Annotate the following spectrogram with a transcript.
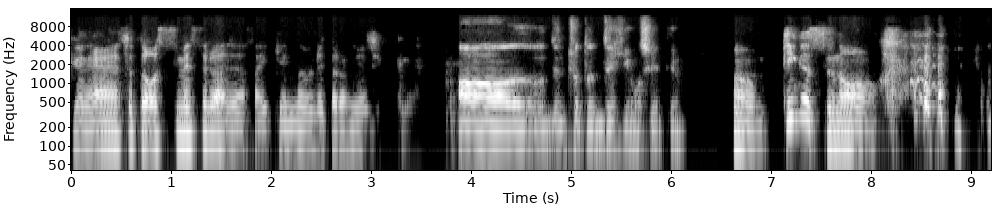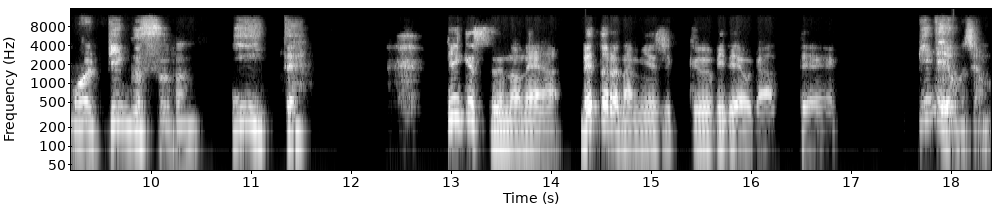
クね。ちょっとおすすめするわ、じゃあ最近のレトロミュージック。ああ、でちょっとぜひ教えてよ。うん。ピグスの、おい、ピグスがいいって。ピグスのね、レトロなミュージックビデオがあって、ビデオじゃん。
